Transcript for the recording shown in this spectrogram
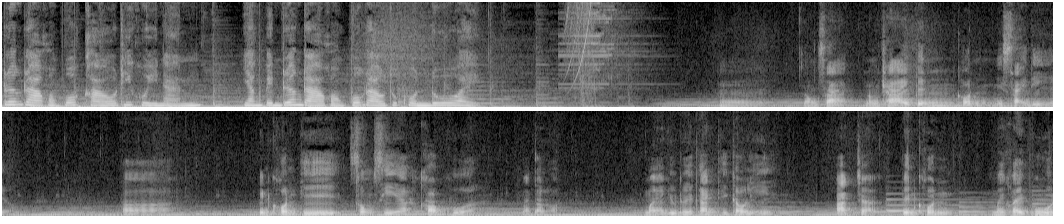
เรื่องราวของพวกเขาที่คุยนั้น ยังเป็นเรื่องราวของพวกเราทุกคนด้วยน้องซะน้องชายเป็นคนนิสัยดีเป็นคนที่ส่งเสียครอบครัวมาตลอด มาอยู่ด้วยกันที่เกาหลี อาจจะเป็นคนไม่ค่อยพูด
